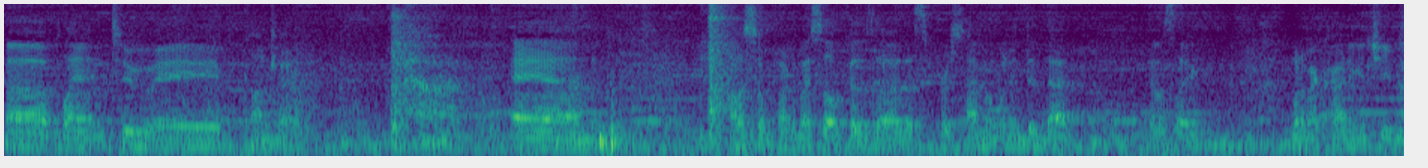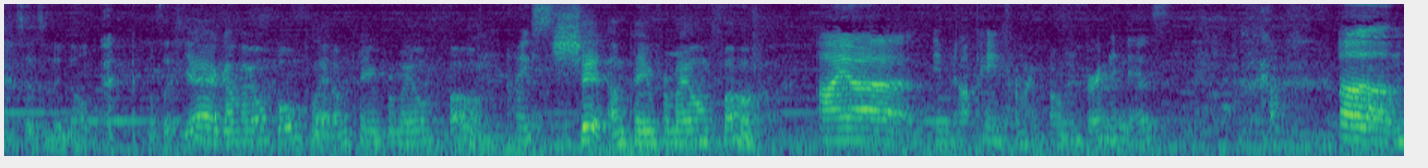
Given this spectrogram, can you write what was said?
uh, plan to a contract. And I was so proud of myself because uh, that's the first time I went and did that. That was like one of my crowning achievements as an adult. I was like, yeah, I got my own phone plan. I'm paying for my own phone. Shit, I'm paying for my own phone. I uh, am not paying for my phone. Brandon is. um,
